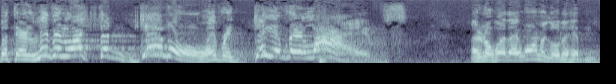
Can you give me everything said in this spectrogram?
but they're living like the devil every day of their lives. I don't know why they want to go to heaven.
